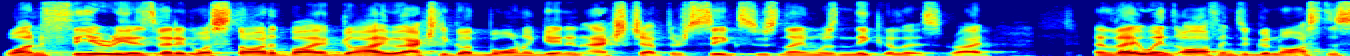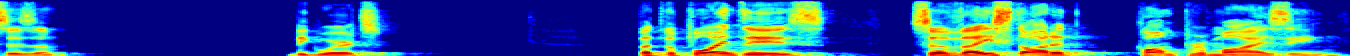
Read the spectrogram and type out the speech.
One theory is that it was started by a guy who actually got born again in Acts chapter 6, whose name was Nicholas, right? And they went off into Gnosticism. Big words. But the point is, so they started compromising.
